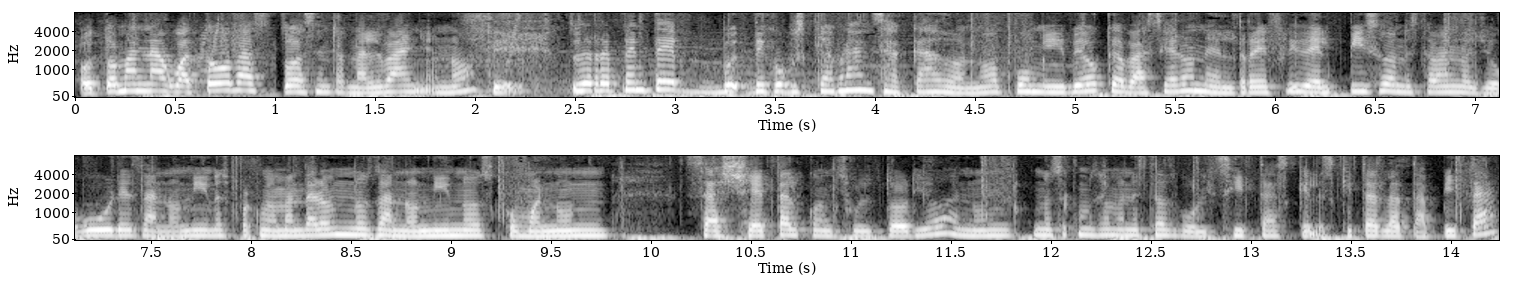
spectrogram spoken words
o toman agua todas, todas entran al baño, ¿no? Sí. Entonces de repente digo, pues ¿qué habrán sacado, no? Pum, y veo que vaciaron el refri del piso donde estaban los yogures, danoninos, porque me mandaron unos danoninos como en un sachet al consultorio, en un, no sé cómo se llaman estas bolsitas que les quitas la tapita.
